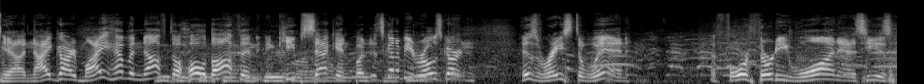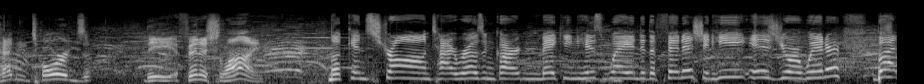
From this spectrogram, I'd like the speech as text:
Yeah, Nygaard might have enough to hold off and, and keep second, but it's going to be Rosengarten, his race to win. 431 as he is heading towards the finish line. Looking strong, Ty Rosengarten making his way into the finish, and he is your winner. But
